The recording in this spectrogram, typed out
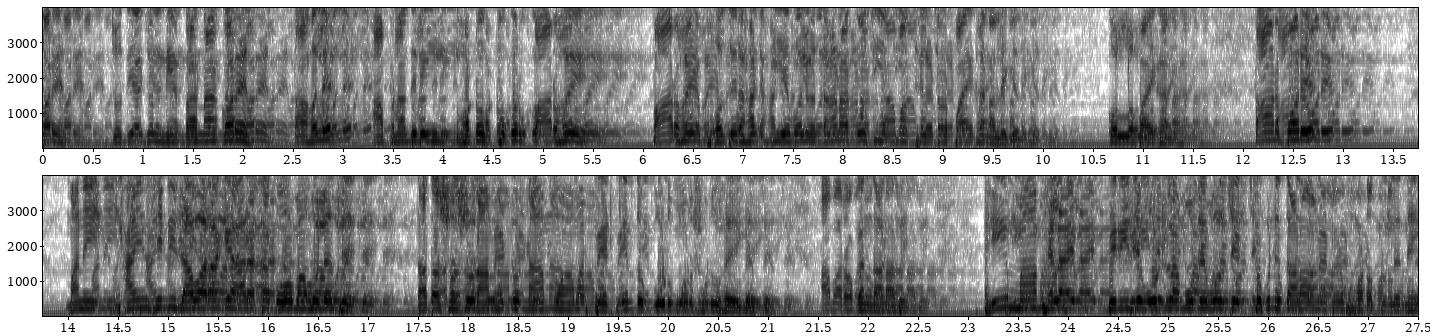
করেন যদি একজন নেতা না করেন তাহলে আপনাদের এই ঘটক পুকুর পার হয়ে পার হয়ে ভোজের হাট গিয়ে বলবে, দাঁড়া কষি আমার ছেলেটার পায়খানা লেগেছে। করল পায়খানা। তারপরে মানে সায়েন্স সিটি যাওয়ার আগে আর একটা বৌমা বলেছে, দাদা, শ্বশুর, আমি একটু নামবো, আমার পেট কিন্তু গুড়মুড় শুরু হয়ে গেছে। আবার ওখানে দাঁড়াবে। ফি মা ফেলায় ব্রিজে উঠলাম, উঠে বলছে, একটুখানি ফটো তুলে নেই।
